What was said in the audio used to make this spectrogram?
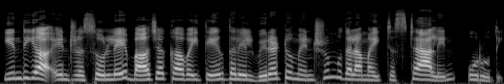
இந்தியா என்ற சொல்லே பாஜகவை தேர்தலில் விரட்டும் என்றும் முதலமைச்சர் ஸ்டாலின் உறுதி.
